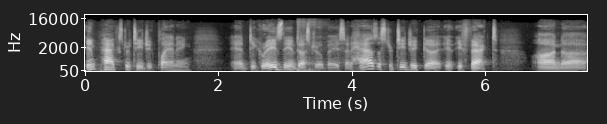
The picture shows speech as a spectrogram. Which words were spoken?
impacts strategic planning and degrades the industrial base and has a strategic uh, effect on uh,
